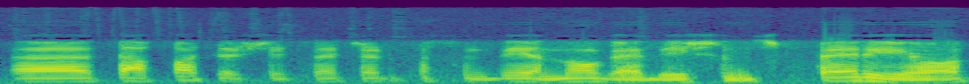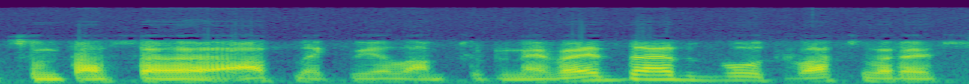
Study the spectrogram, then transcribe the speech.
Eh, tāpat ir šis 14 dienu nogaidīšanas periods, un tās eh, atliekvielām tur nevajadzētu būt. Vats varēs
